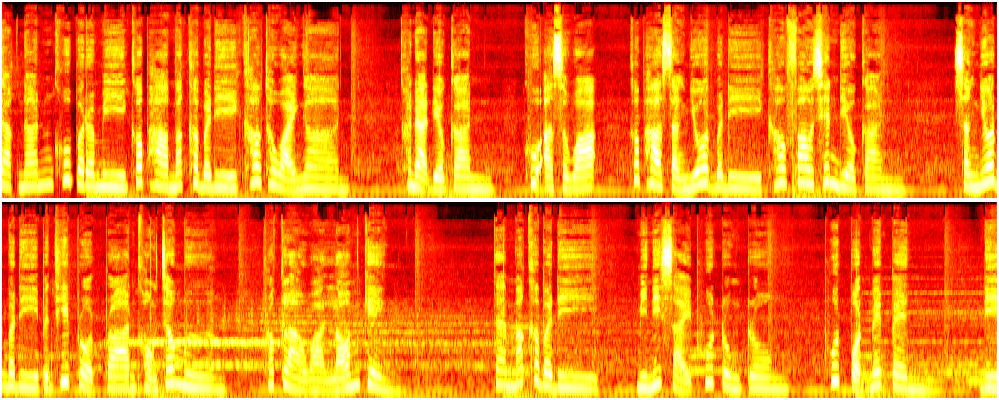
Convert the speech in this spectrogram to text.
จากนั้นคู่บารมีก็พามัคคบดีเข้าถวายงาน ขณะเดียวกัน คู่อาสวะก็พาสังโยชน์บดีเข้าเฝ้าเช่นเดียวกัน สังโยชน์บดีเป็นที่โปรดปรานของเจ้าเมือง เพราะกล่าวหวานล้อมเก่ง แต่มัคคบดีมีนิสัยพูดตรงๆ พูดปดไม่เป็น ดี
